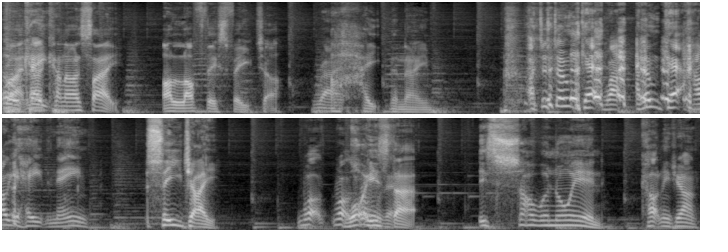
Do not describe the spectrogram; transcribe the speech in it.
Right, Okay. now, can I say, I love this feature. Right. I hate the name. I just don't get what I don't get how you hate the name. CJ. What what is it? that? It's so annoying. Cockney John.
